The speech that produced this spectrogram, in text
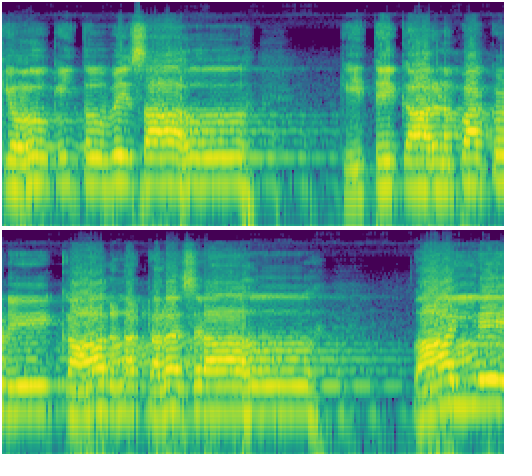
ਕਿਉ ਕੀਤੋ ਵਿਸਾਹੋ? ਕੀਤੇ ਕਾਰਨ ਪਾਕੜੀ ਕਾਲ ਨਾ ਟਲੈ ਸਿਰਾਹੋ। ਪਾਈ ਰੇ,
